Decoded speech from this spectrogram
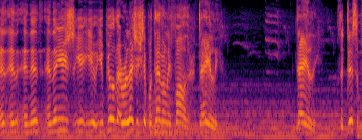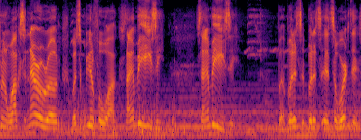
and, and, and then and then you just you, you, you build that relationship with Heavenly Father daily daily. It's a disciplined walk. It's a narrow road, but it's a beautiful walk. It's not gonna be easy. It's not gonna be easy, but but it's but it's it's a worth it.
